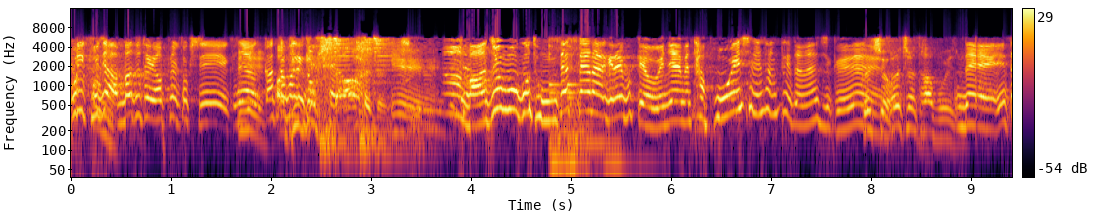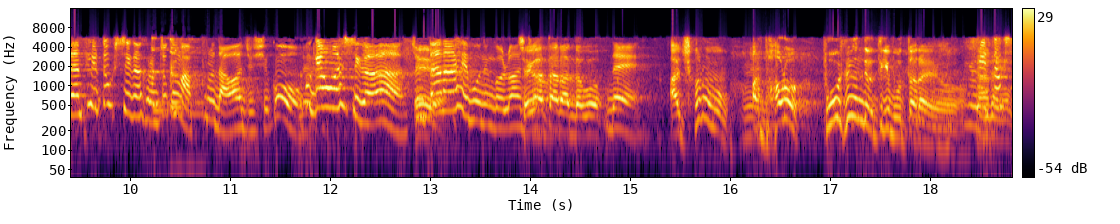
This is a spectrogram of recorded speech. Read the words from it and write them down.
우리 굳이 안 봐도 돼요, 필독 씨. 그냥 예. 깜깜하게 계세요. 예. 마주보고 동작 따라하기를 해볼게요. 왜냐하면 다 보이시는 상태잖아요, 지금. 그렇죠. 그렇죠, 다 보이죠. 네, 일단 필독 씨가 그럼 조금 앞으로 나와주시고, 호경원 씨가 좀 예. 따라해보는 걸로 하죠. 제가 따라한다고? 네. 아, 저는 뭐, 아, 바로 보이는데 어떻게 못 따라해요. 필독 씨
